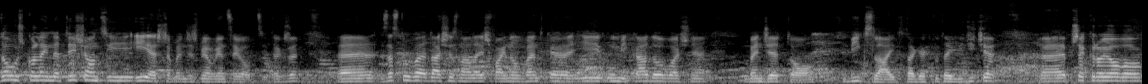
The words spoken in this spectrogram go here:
dołóż kolejne 1000 i, i jeszcze będziesz miał więcej opcji. Także e, za stówę da się znaleźć fajną wędkę i u Mikado właśnie będzie to Big Slide, tak jak tutaj widzicie. E, przekrojowo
